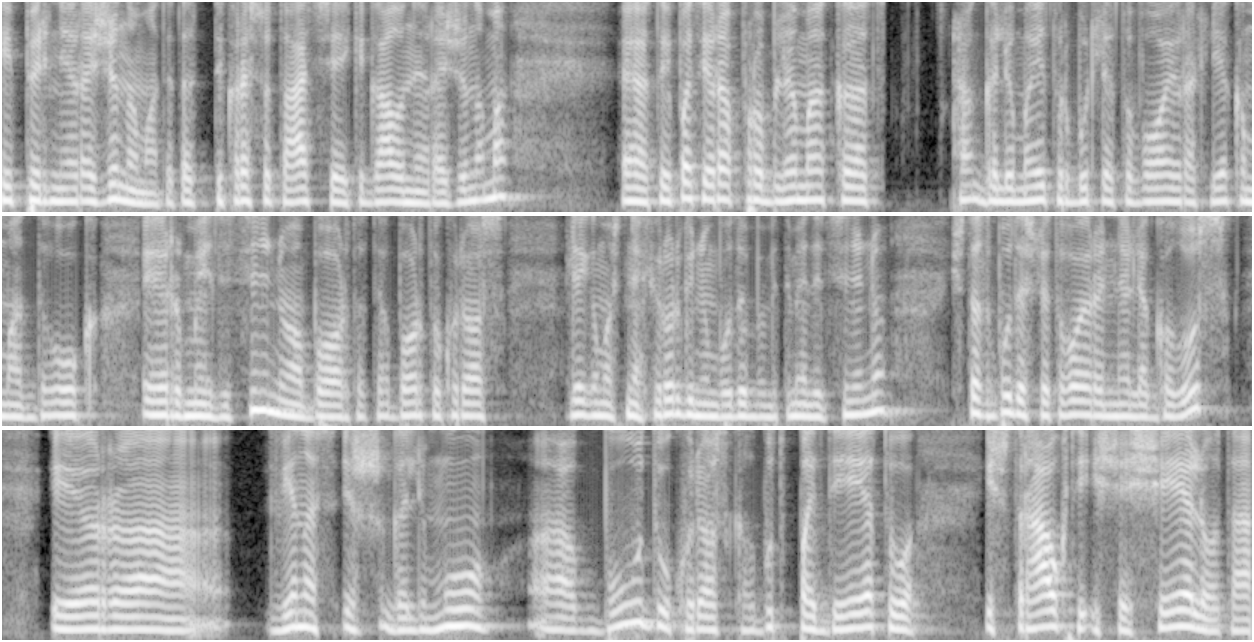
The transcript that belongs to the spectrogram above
kaip ir nėra žinoma. Tai ta tikra situacija iki galo nėra žinoma. E, taip pat yra problema, kad galimai turbūt Lietuvoje yra atliekama daug ir medicininių abortų, tai abortų, kurios atliekamos ne chirurginiu būdu, bet medicininiu. Šitas būdas Lietuvoje yra nelegalus ir vienas iš galimų būdų, kurios galbūt padėtų ištraukti iš šešėlio tą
